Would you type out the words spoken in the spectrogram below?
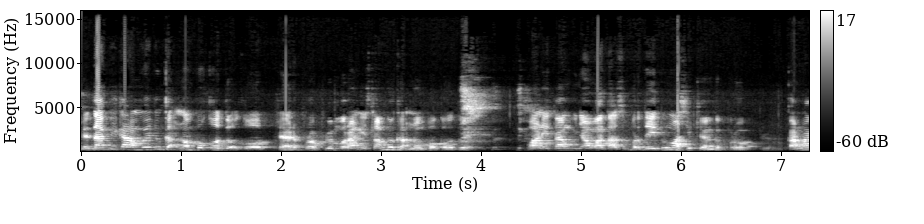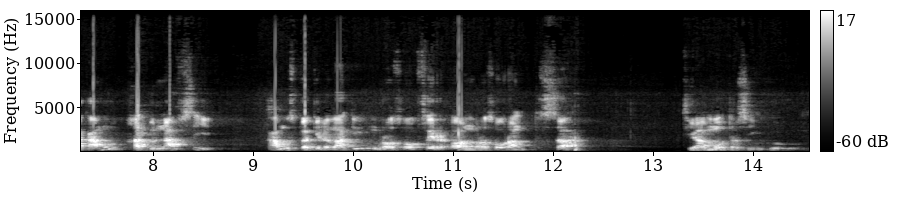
Ya, tapi kamu itu gak nompo kodok kodar. Problem orang Islam itu gak nompo kodok. Wanita punya watak seperti itu masih dianggap problem. Karena kamu hadun nafsi. Kamu sebagai lelaki merasa fir'on, merasa orang besar. Diamuk tersinggung.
